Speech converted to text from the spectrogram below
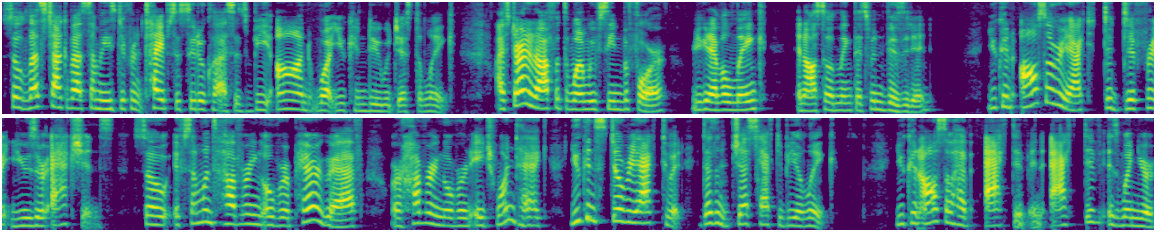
So let's talk about some of these different types of pseudoclasses beyond what you can do with just a link. I started off with the one we've seen before, where you can have a link and also a link that's been visited. You can also react to different user actions. So if someone's hovering over a paragraph or hovering over an H1 tag, you can still react to it. It doesn't just have to be a link. You can also have active, and active is when you're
